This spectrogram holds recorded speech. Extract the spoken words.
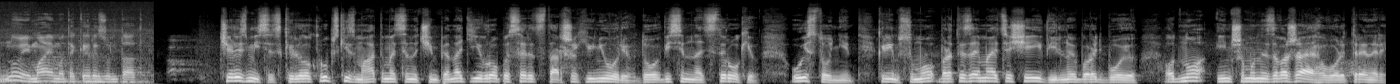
ну і маємо такий результат. Через місяць Кирило Крупський змагатиметься на чемпіонаті Європи серед старших юніорів до 18 років у Естонії. Крім сумо, брати займаються ще й вільною боротьбою. Одно іншому не заважає, говорить тренер.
